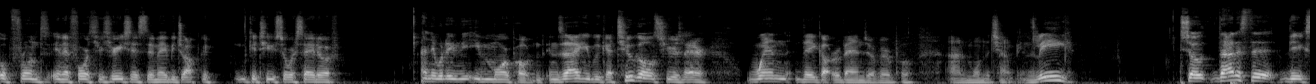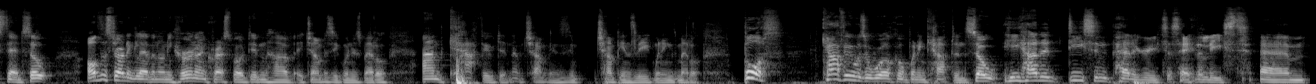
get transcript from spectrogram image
up front in a 4 3 3 system, maybe drop Gattuso or Seedorf, and they would have been even more potent. Inzaghi would get two goals two years later when they got revenge over Liverpool and won the Champions League. So that is the, the extent. So of the starting eleven, only Hernan Crespo didn't have a Champions League winners medal, and Cafu didn't have Champions Champions League winnings medal. But Cafu was a World Cup winning captain, so he had a decent pedigree to say the least. Um,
